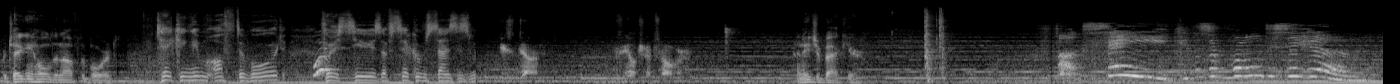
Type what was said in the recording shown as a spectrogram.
We're taking Holden off the board. Taking him off the board for a series of circumstances. He's done. Field trip's over. I need you back here. Fuck's sake! That's a wrong decision.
